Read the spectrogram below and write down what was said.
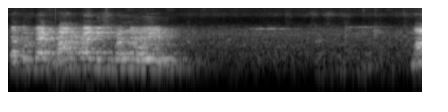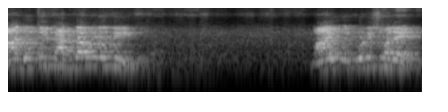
त्यातून काही फार काय निष्पन्न होईल. महाज्योती कागदावर होती. महा एकोणीसमध्ये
